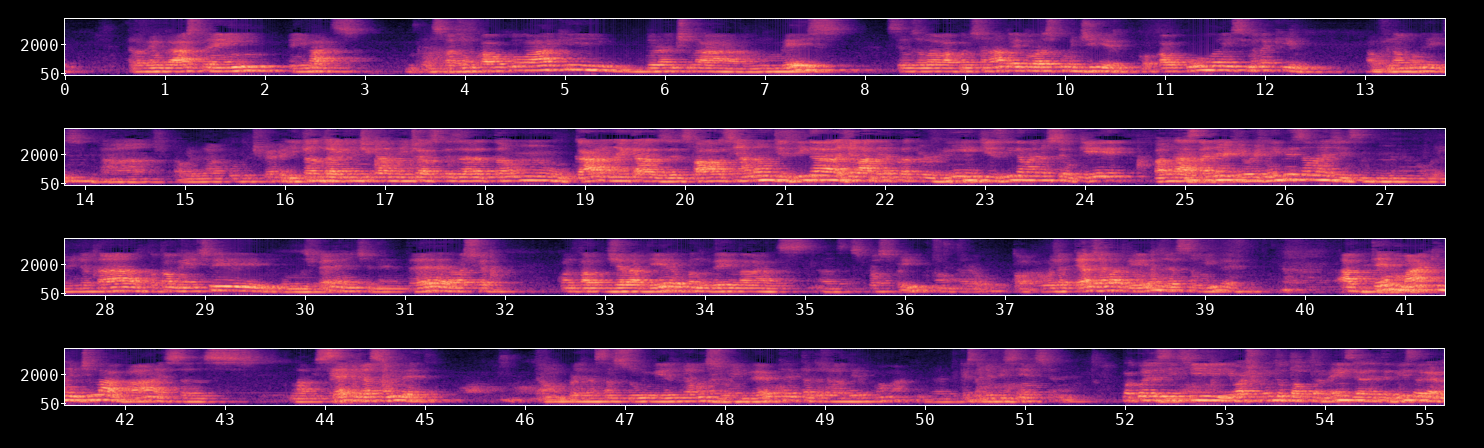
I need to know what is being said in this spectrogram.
Ela vem o gasto em, em watts. Então, eles fazem um cálculo lá que durante lá um mês, você usa lá o ar-condicionado 8 horas por dia. Calcula em cima daquilo. Ao final do mês. Ah. Ele já conta diferente. E tanto é que antigamente as coisas eram tão caras, né? Que às vezes falava assim, ah não, desliga a geladeira pra dormir, desliga mais não sei o que, pra não gastar energia. Hoje nem precisa mais disso. Não, Hoje a gente já está totalmente diferente, né? Até eu acho que quando fala de geladeira, quando veio lá as, as, as Frost Free, não, era o top. Hoje até as geladeiras já são inverno. Até máquina de lavar essas lave seca já são inverter. Então, por exemplo, a Samsung mesmo já lançou inverter, tanto a geladeira como a máquina. Por questão de eficiência, né? Uma coisa assim que eu acho muito top também, você já deve ter visto, né,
